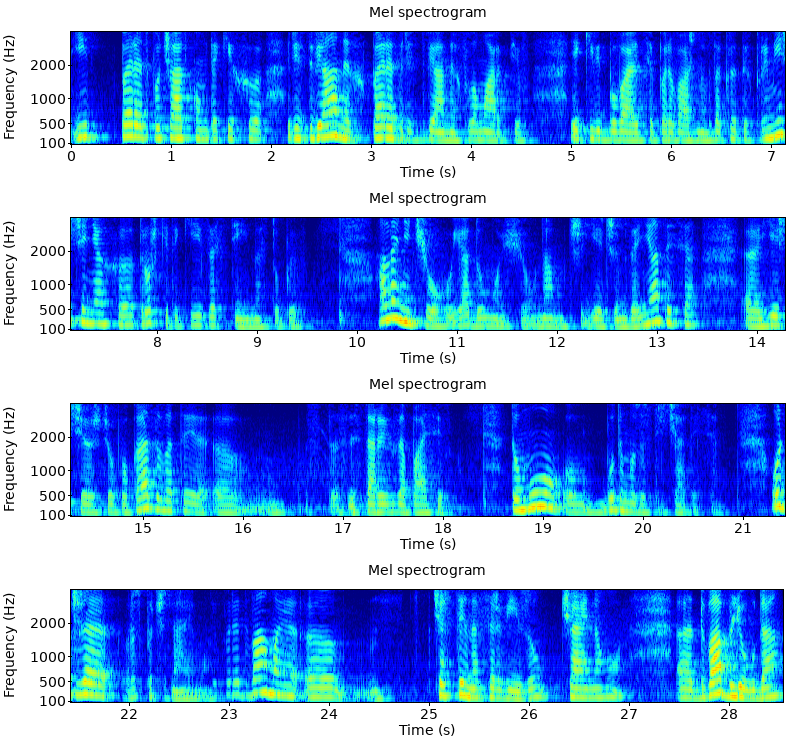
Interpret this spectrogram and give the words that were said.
і перед початком таких різдвяних, передріздвяних фломарктів, які відбуваються переважно в закритих приміщеннях, е, трошки такий застій наступив. Але нічого, я думаю, що нам є чим зайнятися, е, є що, що показувати е, з старих запасів. Тому будемо зустрічатися. Отже, розпочинаємо. Перед вами е, частина сервізу чайного, е, два блюда,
